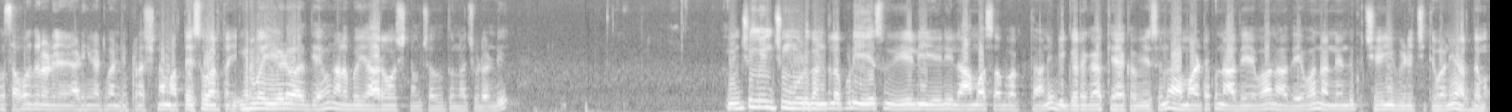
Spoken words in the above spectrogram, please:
ఒక సహోదరుడు అడిగినటువంటి ప్రశ్న మత్స్సు వార్త ఇరవై ఏడో అధ్యాయం నలభై ఆరో వచనం చదువుతున్నా చూడండి. ఇంచుమించు మూడు గంటలప్పుడు యేసు ఏలి ఏలి లామా సభక్త అని బిగ్గరగా కేక వేసిన ఆ మాటకు నా దేవా నా దేవా నన్నెందుకు చేయి విడిచితివని అర్థము.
